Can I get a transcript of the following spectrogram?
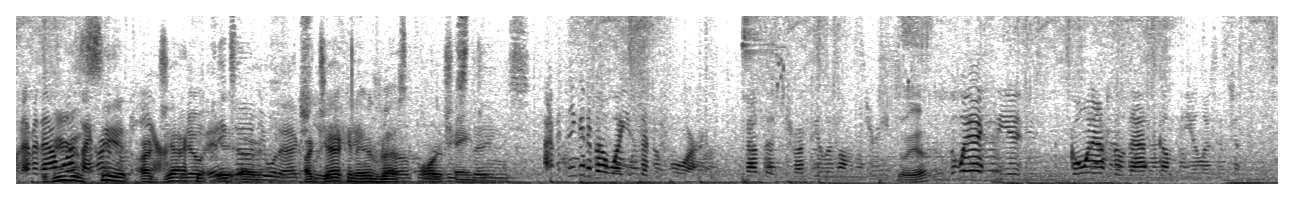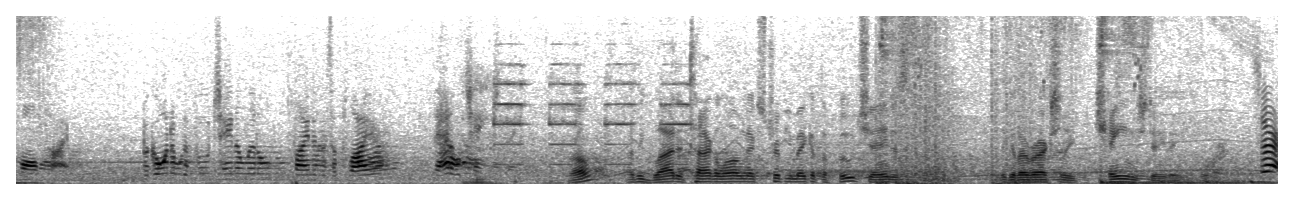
If you can see it, it our here. jacket, You know, anytime uh, you want to our actually jacket hang and around vest are changing. things, I've been thinking about what you said before about the drug dealers on the street. Oh yeah. The way I see it, going after those ass scum dealers is just small time. But going up the food chain a little, finding the supplier, that'll change things. well, I'd be glad to tag along next trip you make up the food chain. Just think I've ever actually changed anything before. Sure,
